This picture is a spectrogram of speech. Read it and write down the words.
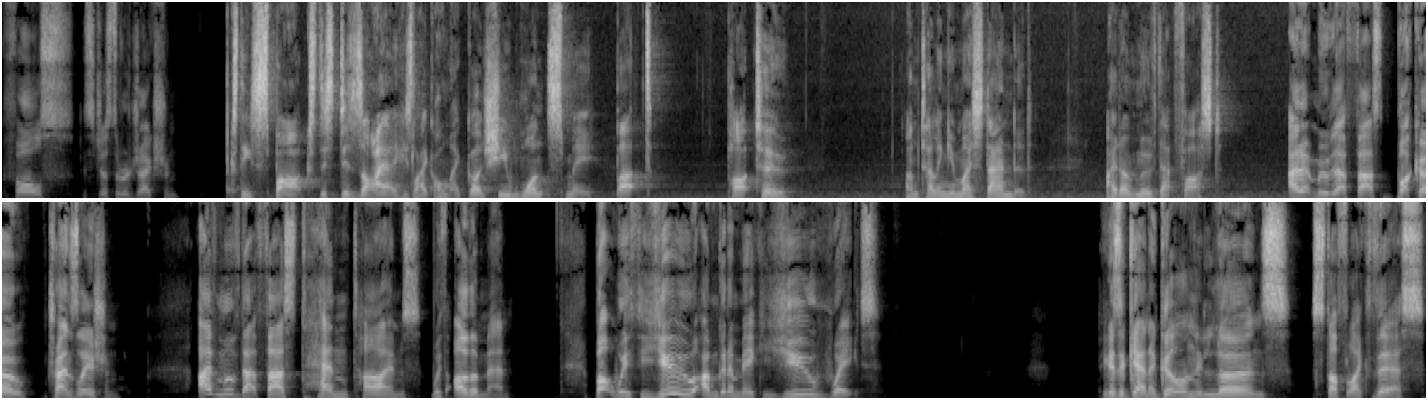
False. It's just a rejection. These sparks, this desire. He's like, oh my God, she wants me. But, part two, I'm telling you my standard. I don't move that fast. I don't move that fast, bucko. Translation. I've moved that fast 10 times with other men. But with you, I'm going to make you wait. Because again, a girl only learns stuff like this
